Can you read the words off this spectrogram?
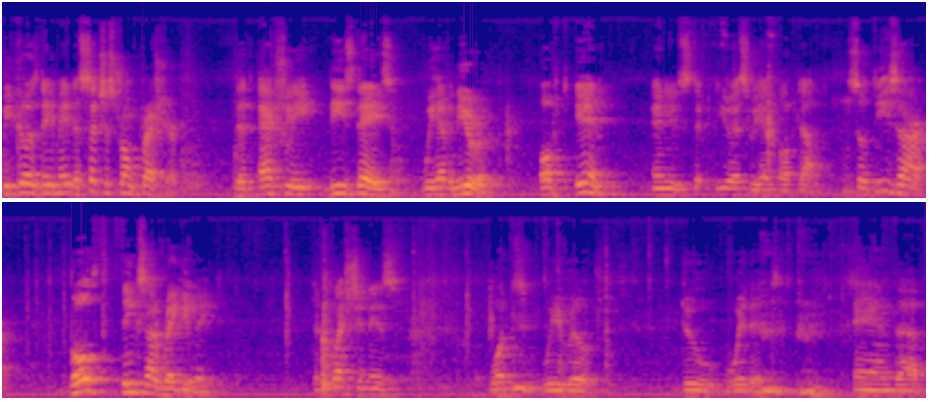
because they made a, such a strong pressure that actually these days we have in Europe opt-in, and in the U.S. we have opt-out. So these are both things are regulated. The question is what we will do with it. And uh,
